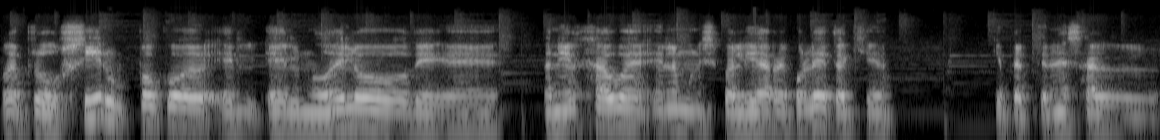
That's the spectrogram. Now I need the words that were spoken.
reproducir un poco el, el, modelo de Daniel Jaue en la municipalidad de Recoleta, que, que pertenece al,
